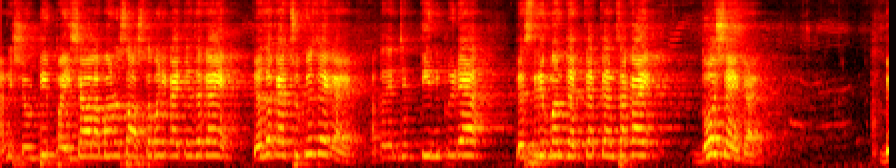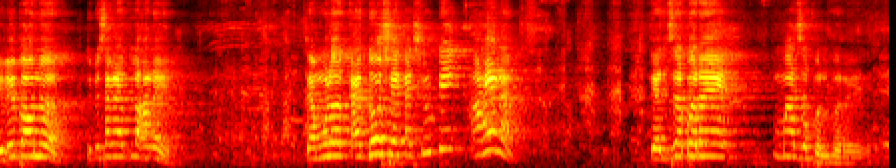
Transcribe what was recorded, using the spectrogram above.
आणि शेवटी पैशावाला माणूस असतो म्हणजे काय? त्याचं काय? त्याचं काय चुकीचं आहे काय? आता त्यांच्या तीन पिढ्या ते श्रीमंत आहेत त्यात त्यांचा काय दोष आहे काय? बिबे पाहुणं तुम्ही सगळ्यात लहान आहे. त्यामुळं काय दोष आहे काय? शेवटी आहे ना. त्यांचं बरं आहे माझं पण बरं आहे.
